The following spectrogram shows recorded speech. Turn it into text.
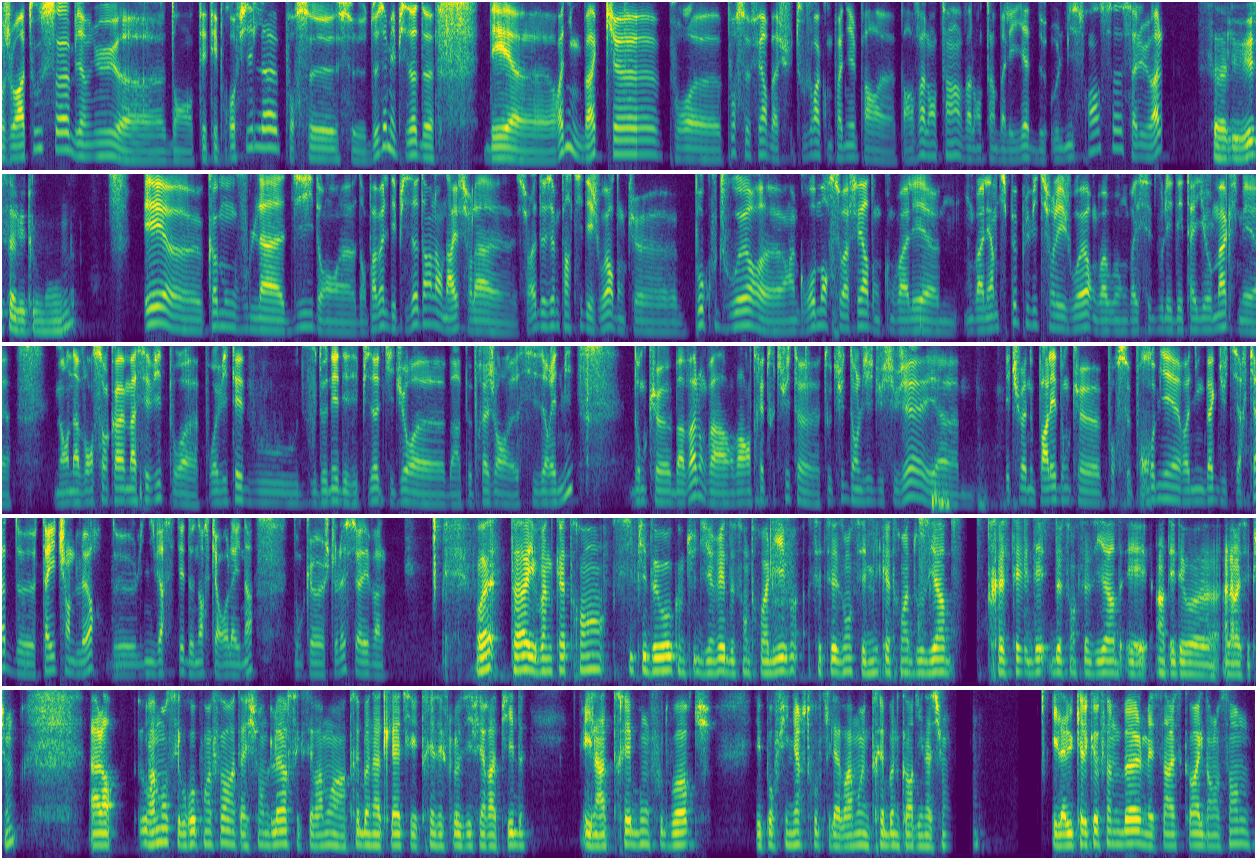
Bonjour à tous, bienvenue euh, dans TT Profil pour ce, deuxième épisode des euh, running back. Euh, pour, pour ce faire, bah, je suis toujours accompagné par, par Valentin, Valentin Balayette de All Miss France. Salut Val. Salut, salut tout le monde. Et comme on vous l'a dit dans, dans pas mal d'épisodes, hein, là on arrive sur la, sur la deuxième partie des joueurs, donc beaucoup de joueurs, un gros morceau à faire, donc on va aller, on va aller un petit peu plus vite sur les joueurs, on va, on va essayer de vous les détailler au max, mais, mais en avançant quand même assez vite pour, pour éviter de vous, de vous donner des épisodes qui durent bah, à peu près genre 6h30. Donc bah Val, on va, on va rentrer tout de suite, tout de suite dans le vif du sujet. Et, et tu vas nous parler donc euh, pour ce premier running back du tier 4 de Ty Chandler de l'université de North Carolina. Donc euh, je te laisse y aller Val. Ouais, taille 24 ans, 6 pieds de haut, comme tu dirais, 203 livres. Cette saison, c'est 1092 yards, 13 TD, 216 yards et 1 TD euh, à la réception. Alors, vraiment, ses gros points forts à Ty Chandler, c'est que c'est vraiment un très bon athlète, il est très explosif et rapide. Il a un très bon footwork. Et pour finir, je trouve qu'il a vraiment une très bonne coordination. Il a eu quelques fumbles, mais ça reste correct dans l'ensemble.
